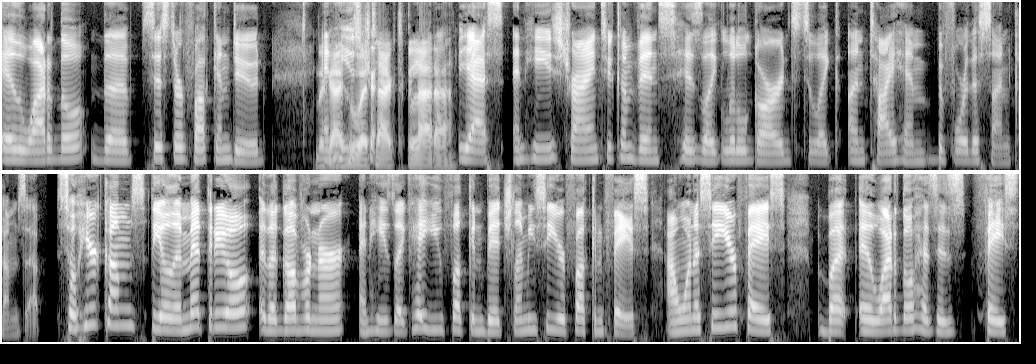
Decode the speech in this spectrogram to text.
Eduardo, the sister fucking dude. The And guy who attacked Clara. Yes, and he's trying to convince his like little guards to like untie him before the sun comes up. So here comes Tio Demetrio, the governor, and he's like, "Hey, you fucking bitch, let me see your fucking face. I want to see your face." But Eduardo has his face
